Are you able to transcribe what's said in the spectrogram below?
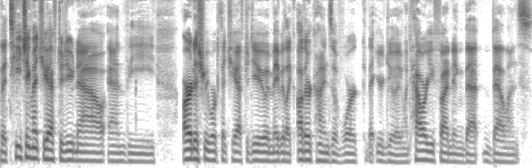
the teaching that you have to do now and the artistry work that you have to do, and maybe like other kinds of work that you're doing? Like, how are you finding that balance?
